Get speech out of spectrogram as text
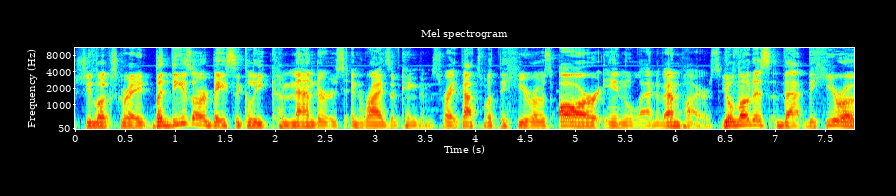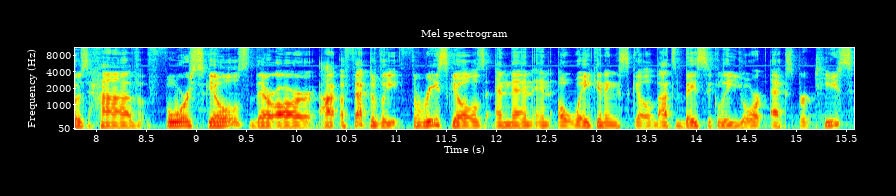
She looks great. But these are basically commanders in rise of kingdoms right? That's what the heroes are in land of empires. You'll notice that the heroes have four skills. There are uh, effectively three skills and then an awakening skill. That's basically your expertise.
